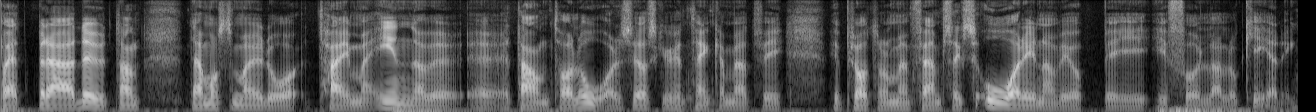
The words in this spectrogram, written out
på ett bräde utan där måste man ju då tajma in över eh, ett antal år. Så jag skulle kunna tänka mig att vi, vi pratar om en 5-6 år innan vi är uppe i, i full allokering.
